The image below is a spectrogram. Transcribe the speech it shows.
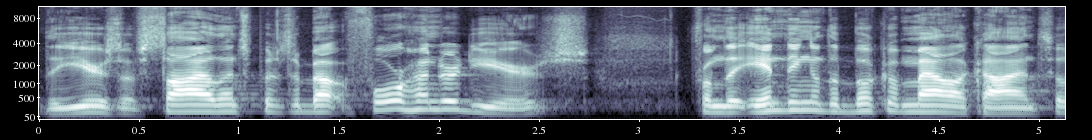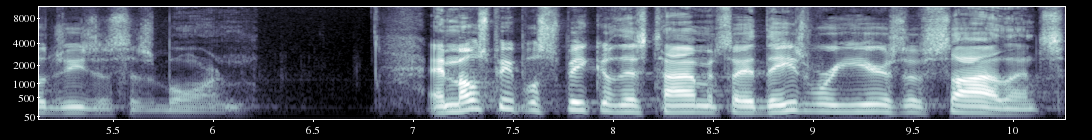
the years of silence, but it's about 400 years from the ending of the book of Malachi until Jesus is born. And most people speak of this time and say these were years of silence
